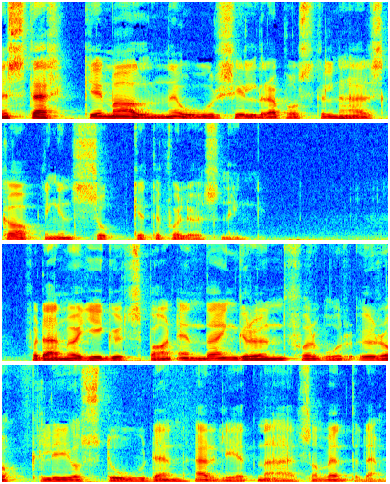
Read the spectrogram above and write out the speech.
Med sterke, malende ord skildrer apostelen her skapningens sukk etter forløsning for dermed å gi Guds barn enda en grunn for hvor urokkelig og stor den herligheten er som venter dem,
